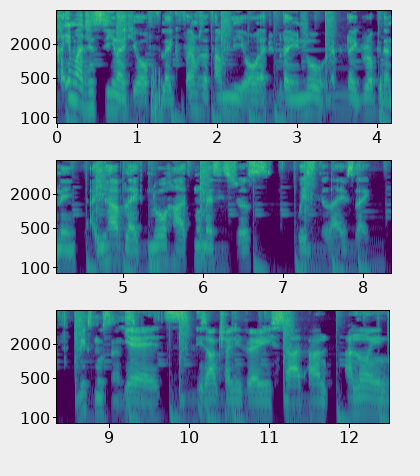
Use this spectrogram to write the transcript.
Can't imagine seeing like your like friends and family or like people that you know, like people that you grew up with, and then you have like no heart, no mercy, just waste their lives. Like makes no sense. Yeah, it's it's actually very sad and annoying.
